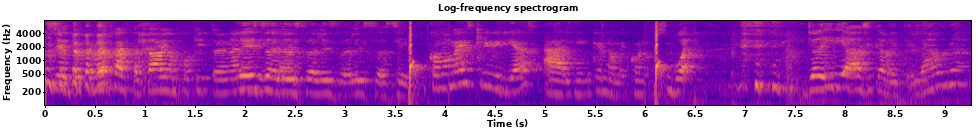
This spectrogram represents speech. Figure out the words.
yo siento que me falta todavía un poquito de Listo, nalguita. listo, listo, listo, sí. ¿Cómo me describirías a alguien que no me conoce? Bueno, yo diría básicamente, Laura,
